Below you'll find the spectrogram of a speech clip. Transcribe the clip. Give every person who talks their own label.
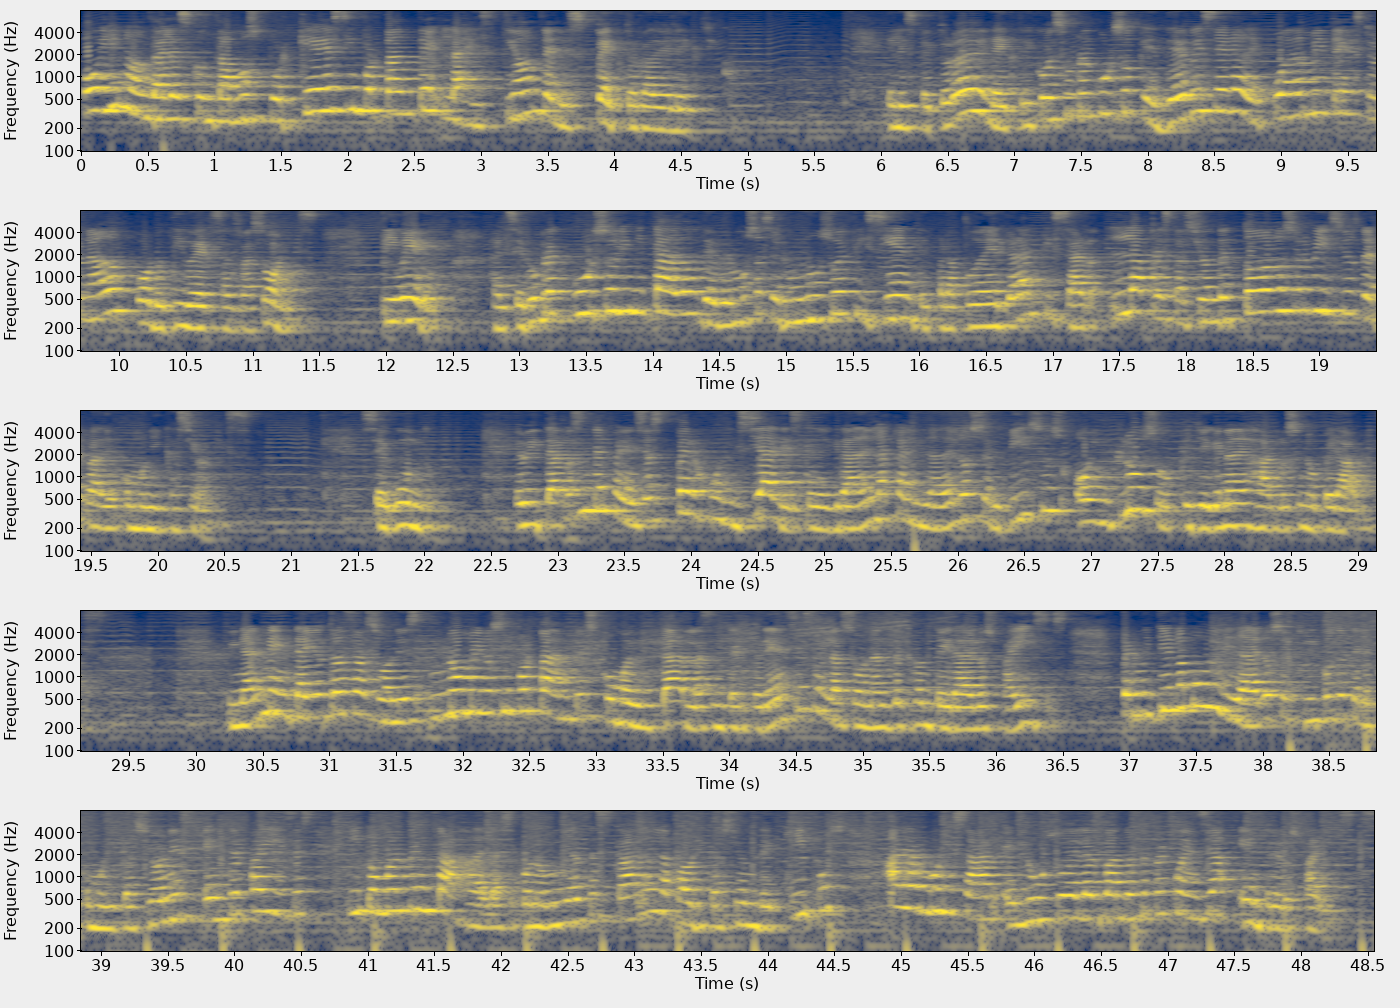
Speaker 1: Hoy en Onda les contamos por qué es importante la gestión del espectro radioeléctrico. El espectro radioeléctrico es un recurso que debe ser adecuadamente gestionado por diversas razones. Primero, al ser un recurso limitado, debemos hacer un uso eficiente para poder garantizar la prestación de todos los servicios de radiocomunicaciones. Segundo, evitar las interferencias perjudiciales que degraden la calidad de los servicios o incluso que lleguen a dejarlos inoperables. Finalmente, hay otras razones no menos importantes como evitar las interferencias en las zonas de frontera de los países, permitir la movilidad de los equipos de telecomunicaciones entre países y tomar ventaja de las economías de escala en la fabricación de equipos al armonizar el uso de las bandas de frecuencia entre los países.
